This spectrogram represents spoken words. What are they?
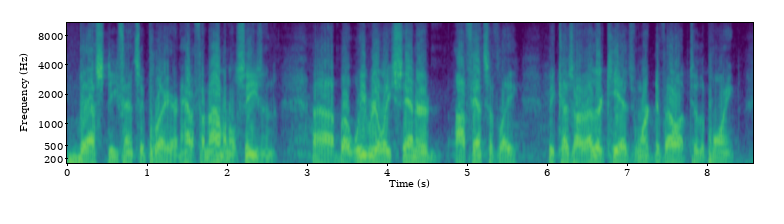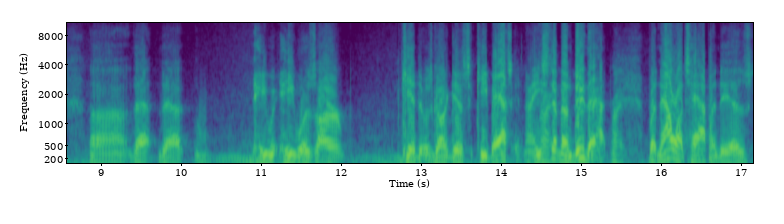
best defensive player and had a phenomenal season. Uh, but we really centered offensively because our other kids weren't developed to the point uh, that that he he was our kid that was going to get us a key basket. Now he's Right. still going to do that. Right. But now what's happened is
